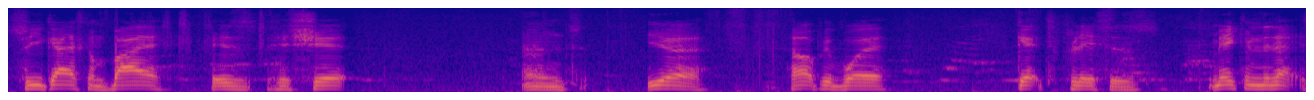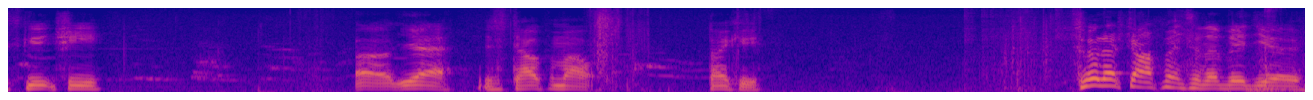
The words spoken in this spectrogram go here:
so you guys can buy his his shit and yeah, help your boy get to places. Make him the next Gucci. Uh, yeah, just to help him out. Thank you. So let's jump into the video.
